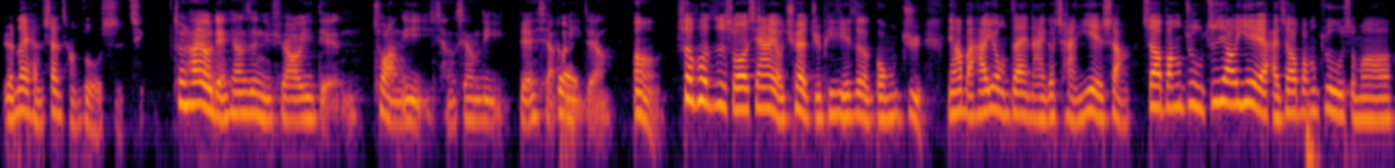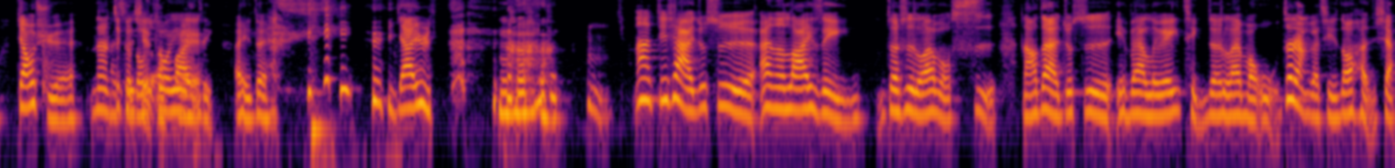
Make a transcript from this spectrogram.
人类很擅长做的事情。就它有点像是你需要一点创意、想象力、联想力这样。嗯，甚或是说，现在有 Chat GPT 这个工具，你要把它用在哪一个产业上？是要帮助制药业，还是要帮助什么教学？那这个都是作业。哎，对，押韵。嗯，那接下来就是 analyzing，这是 level 四，然后再来就是 evaluating，这是 level 五，这两个其实都很像，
